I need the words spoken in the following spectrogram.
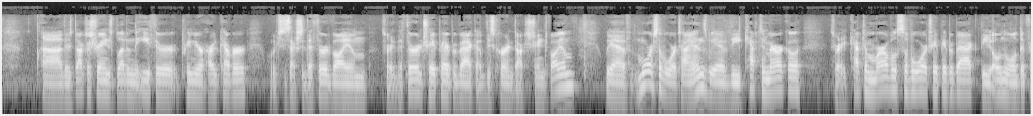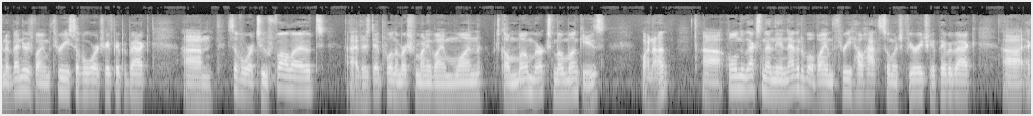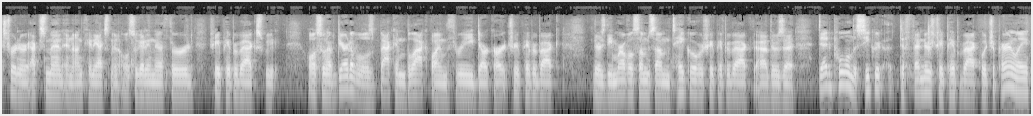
Uh, there's Doctor Strange, Blood in the Ether, premiere hardcover, which is actually the third volume, sorry, the third trade paperback of this current Doctor Strange volume. We have more Civil War tie-ins. We have the Captain America sorry, Captain Marvel Civil War trade paperback, the All New All Different Avengers Volume 3 Civil War trade paperback, um, Civil War 2 Fallout, uh, there's Deadpool and the Mercs for Money Volume 1, which is called Mo Mercs, Mo Monkeys. Why not? Uh, All New X Men The Inevitable Volume 3 Hell Hath So Much Fury trade paperback. Uh, Extraordinary X Men and Uncanny X Men also getting their third trade paperbacks. We also have Daredevils Back in Black Volume 3 Dark Art trade paperback. There's the Marvel Tsum Tsum Takeover trade paperback. Uh, there's a Deadpool and the Secret Defenders trade paperback, which apparently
